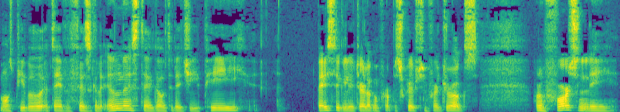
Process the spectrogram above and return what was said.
most people, if they have a physical illness, they go to the GP. Basically, they're looking for a prescription for drugs. But unfortunately,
